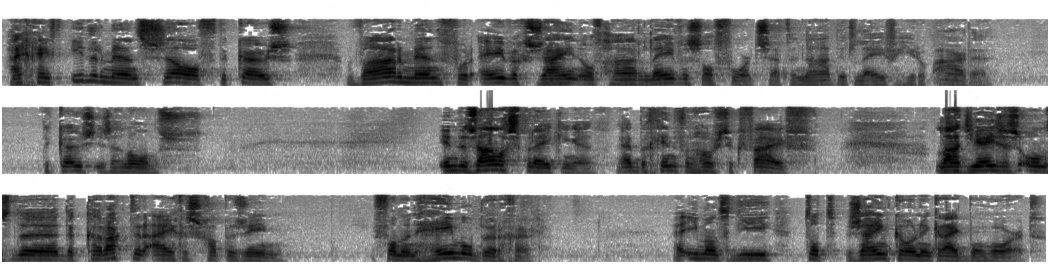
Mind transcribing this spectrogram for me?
Hij geeft ieder mens zelf de keus waar men voor eeuwig zijn of haar leven zal voortzetten na dit leven hier op aarde. De keus is aan ons. In de zaligsprekingen, het begin van hoofdstuk 5, laat Jezus ons de, de karaktereigenschappen zien van een hemelburger. Iemand die tot zijn koninkrijk behoort.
